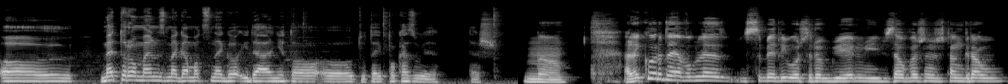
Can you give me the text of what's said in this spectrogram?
o, Metroman z Mega Mocnego idealnie to o, tutaj pokazuje też. No. Ale kurde, ja w ogóle sobie rewatch robiłem i zauważyłem, że tam grał,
